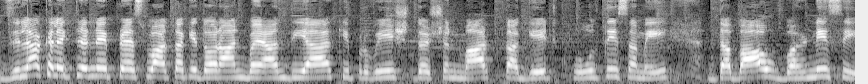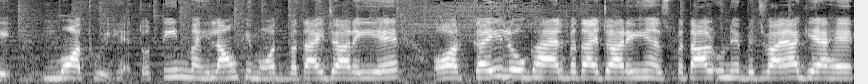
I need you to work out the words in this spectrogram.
जिला कलेक्टर ने प्रेस वार्ता के दौरान बयान दिया कि प्रवेश दर्शन मार्ग का गेट खोलते समय दबाव बढ़ने से मौत हुई है। तो तीन महिलाओं की मौत बताई जा रही है और कई लोग घायल बताए जा रहे हैं। अस्पताल उन्हें भिजवाया गया है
